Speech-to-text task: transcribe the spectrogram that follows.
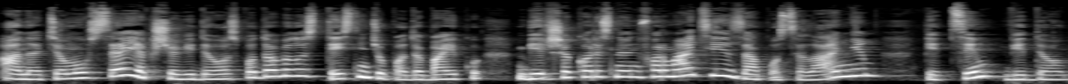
А на цьому все. Якщо відео сподобалось, тисніть уподобайку. Більше корисної інформації за посиланням під цим відео.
